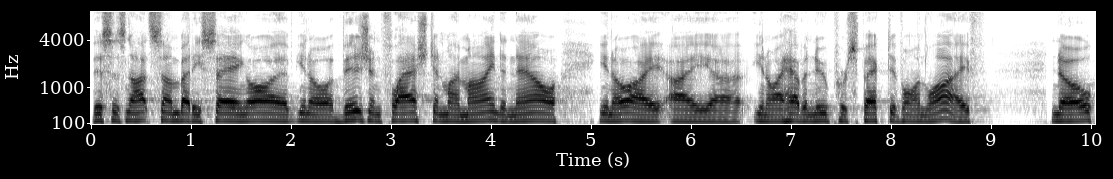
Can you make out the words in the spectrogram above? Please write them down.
This is not somebody saying, "Oh, you know, a vision flashed in my mind, and now, you know, I, I, uh, you know, I have a new perspective on life." No,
